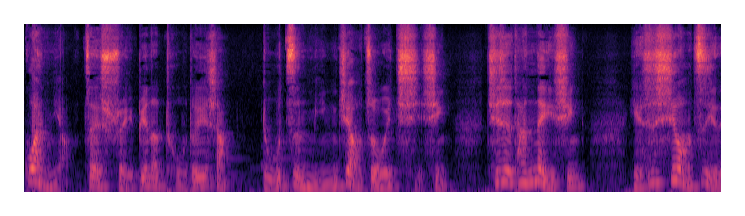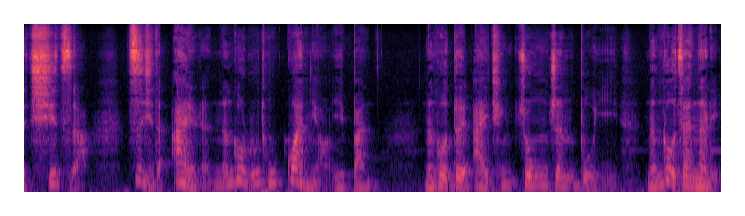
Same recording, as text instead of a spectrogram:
鹳鸟在水边的土堆上独自鸣叫作为起兴，其实他内心。也是希望自己的妻子啊，自己的爱人能够如同鹳鸟一般，能够对爱情忠贞不移，能够在那里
